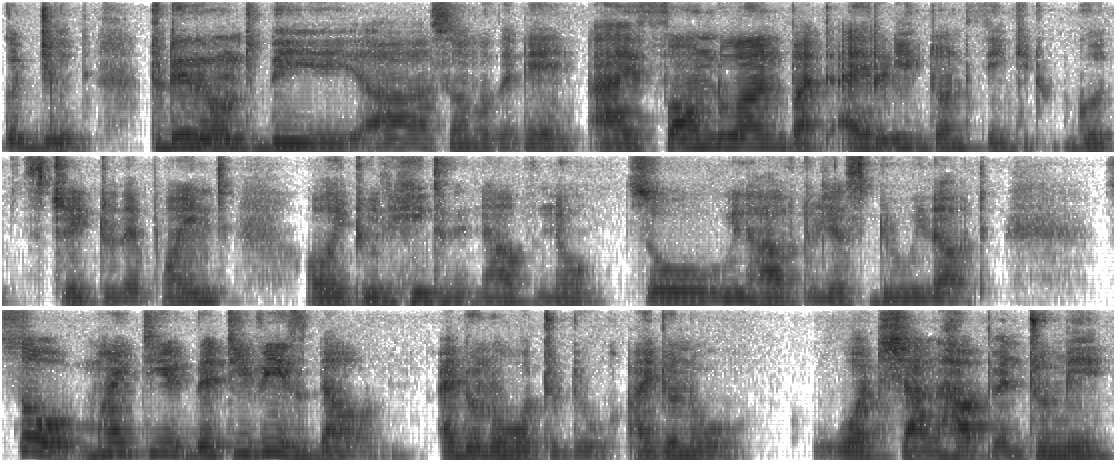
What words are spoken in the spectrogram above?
good dude. Today, there won't be uh, song of the day. I found one, but I really don't think it would go straight to the point or it will hit the nerve. No. So, we'll have to just do without. So my t- the TV is down. I don't know what to do. I don't know what shall happen to me.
